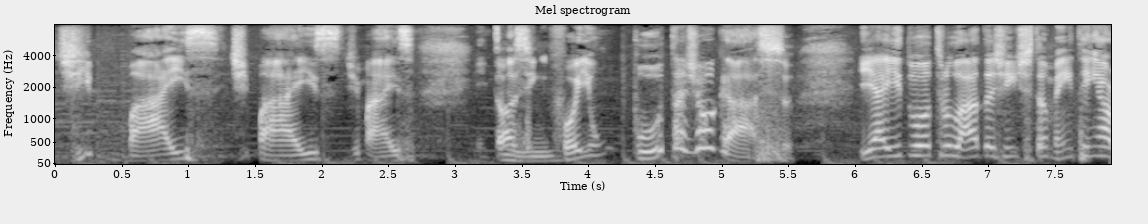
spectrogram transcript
demais, demais, demais. Então, assim, foi um puta jogaço. E aí do outro lado a gente também tem a,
